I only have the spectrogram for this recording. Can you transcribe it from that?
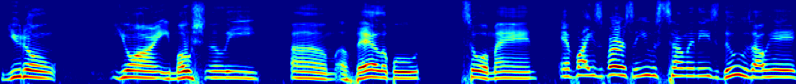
You don't you aren't emotionally um, available to a man and vice versa. He was telling these dudes out here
